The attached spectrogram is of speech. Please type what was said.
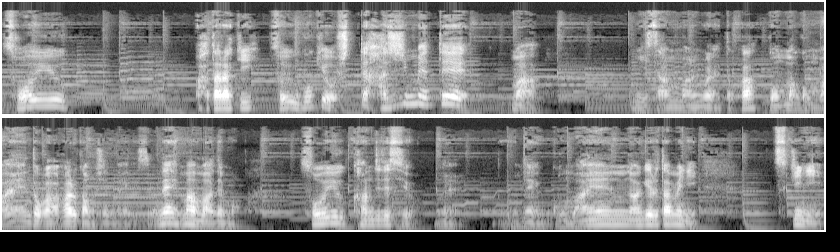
そういう働き、そういう動きをして初めて、まあ、2、3万ぐらいとか、5, まあ、5万円とか上がるかもしれないですよね。まあまあでも、そういう感じですよ。ね。ね、5万円上げるために、月に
